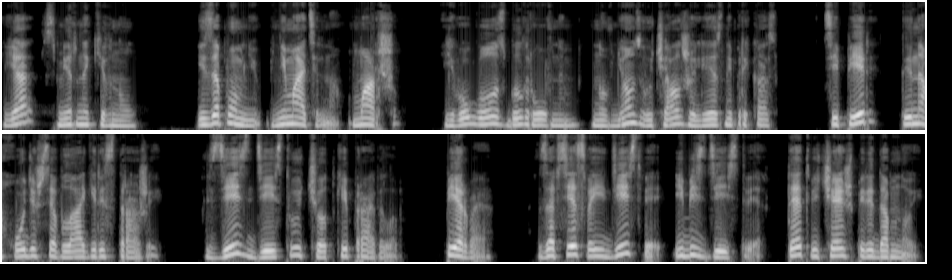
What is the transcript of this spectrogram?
Я смирно кивнул. «И запомни, внимательно, маршал!» Его голос был ровным, но в нем звучал железный приказ. «Теперь ты находишься в лагере стражей. Здесь действуют четкие правила. Первое. За все свои действия и бездействия ты отвечаешь передо мной.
